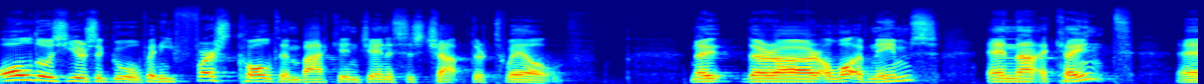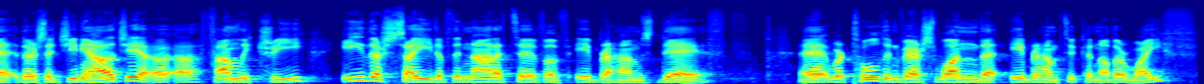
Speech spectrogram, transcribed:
all those years ago when he first called him back in Genesis chapter 12. Now, there are a lot of names in that account. uh, there's a genealogy, a, a, family tree, either side of the narrative of Abraham's death. Uh, we're told in verse 1 that Abraham took another wife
